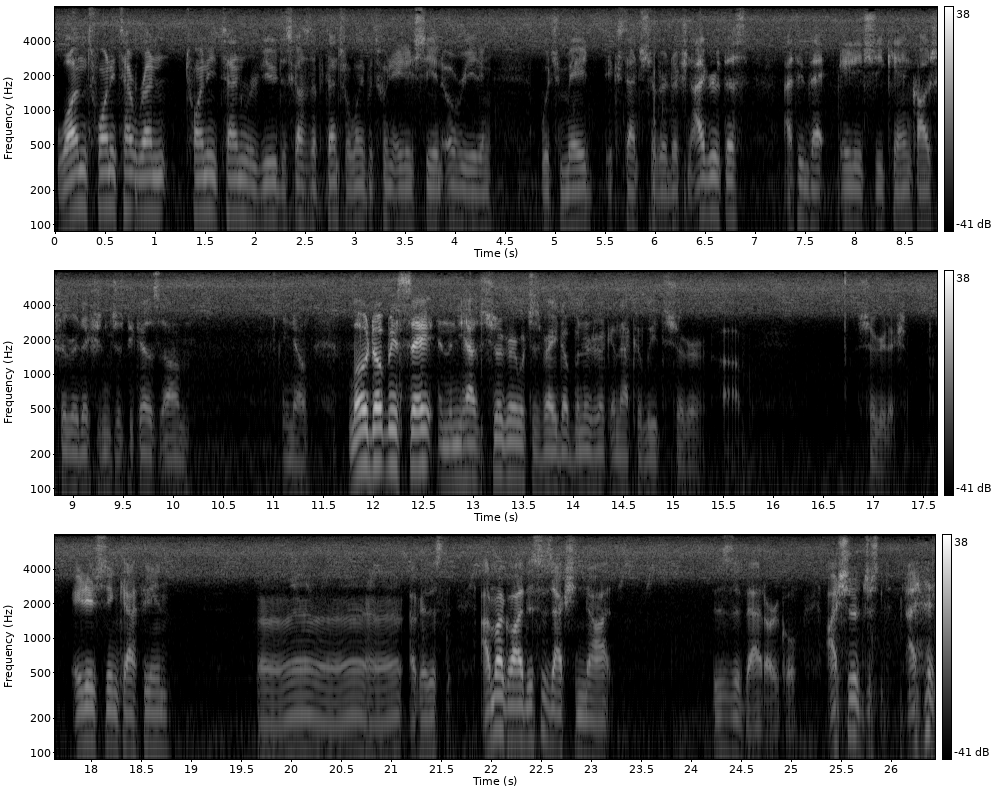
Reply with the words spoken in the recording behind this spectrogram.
one 2010, 2010 review discusses a potential link between ADHD and overeating, which may extend sugar addiction. I agree with this. I think that ADHD can cause sugar addiction just because, um, you know, low dopamine state, and then you have sugar, which is very dopaminergic, and that could lead to sugar, um, sugar addiction. ADHD and caffeine. Uh, okay, this. I'm not glad. This is actually not. This is a bad article. I should have just. I,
